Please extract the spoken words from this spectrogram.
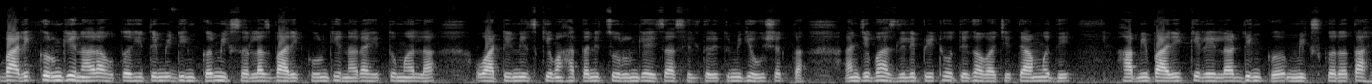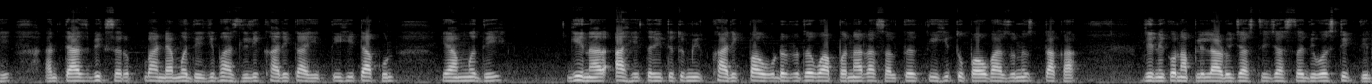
बारीक करून घेणार आहोत. तर इथे मी डिंक मिक्सरलाच बारीक करून घेणार आहे. तुम्हाला वाटीनेच किंवा हाताने चोरून घ्यायचं असेल तरी तुम्ही घेऊ शकता. आणि जे भाजलेले पीठ होते गव्हाचे त्यामध्ये हा मी बारीक केलेला डिंक मिक्स करत आहे. आणि त्याच मिक्सर भांड्यामध्ये जी भाजलेली खारीक आहे तीही टाकून यामध्ये घेणार आहे. तर इथे तुम्ही खारीक पावडर जर वापरणार असाल तर तीही तुपाव भाजूनच टाका. जेणेकरून आपले लाडू जास्तीत जास्त दिवस टिकतील.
